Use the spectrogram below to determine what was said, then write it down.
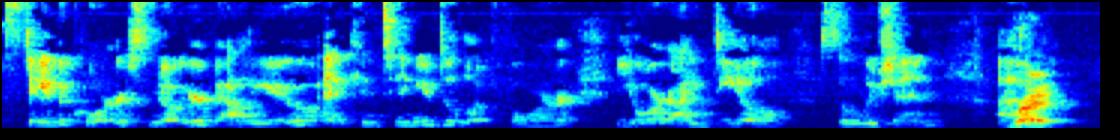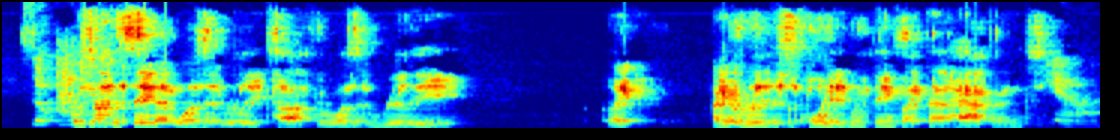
stayed the course, know your value, and continued to look for your ideal solution. Um, right. So it's not to say that wasn't really tough or wasn't really like I get really disappointed when things like that happened. Yeah.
